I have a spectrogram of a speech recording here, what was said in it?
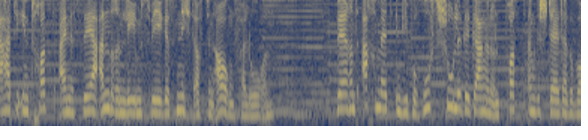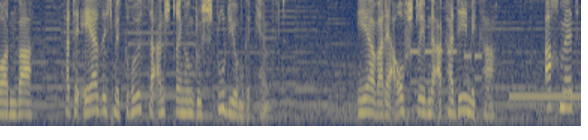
Er hatte ihn trotz eines sehr anderen Lebensweges nicht aus den Augen verloren. Während Ahmed in die Berufsschule gegangen und Postangestellter geworden war, hatte er sich mit größter Anstrengung durchs Studium gekämpft. Er war der aufstrebende Akademiker, Ahmed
